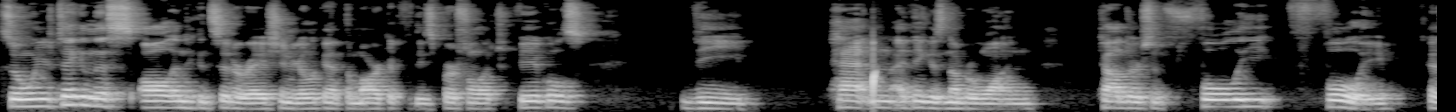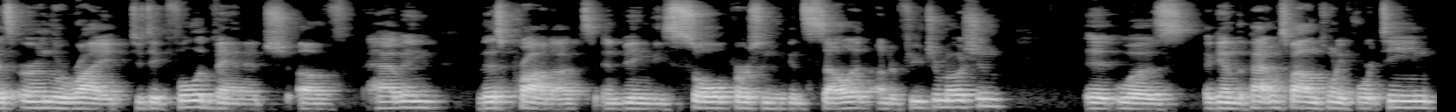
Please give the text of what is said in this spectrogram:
So when you're taking this all into consideration, you're looking at the market for these personal electric vehicles. The patent, I think, is number one. Kyle Doerksen fully, fully has earned the right to take full advantage of having this product and being the sole person who can sell it under future motion. It was, again, the patent was filed in 2014,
